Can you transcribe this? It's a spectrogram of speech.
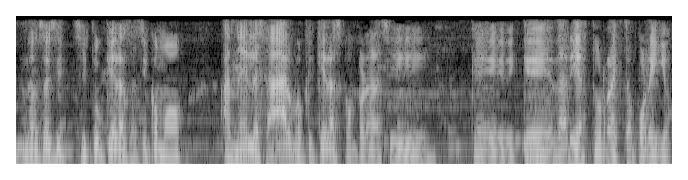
No sé si, si tú quieras así como anheles a algo que quieras comprar así, que, que darías tu recto por ello.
